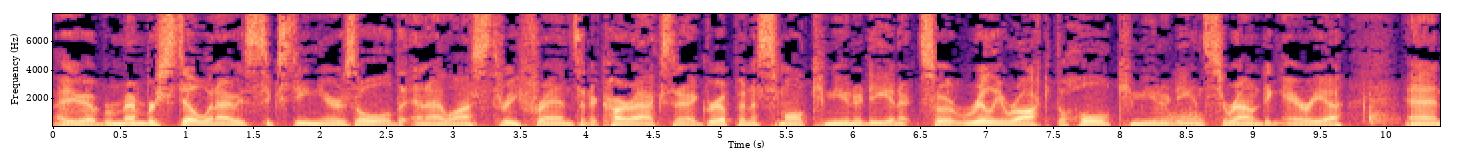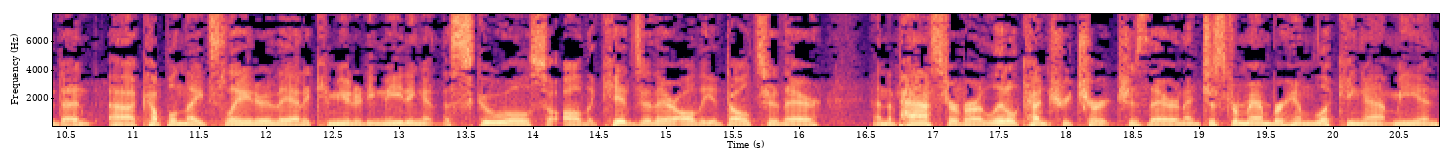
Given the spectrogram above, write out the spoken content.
I uh, remember still when I was 16 years old and I lost three friends in a car accident. I grew up in a small community and it, so it really rocked the whole community and surrounding area. And uh, a couple nights later, they had a community meeting at the school. So all the kids are there, all the adults are there, and the pastor of our little country church is there. And I just remember him looking at me and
